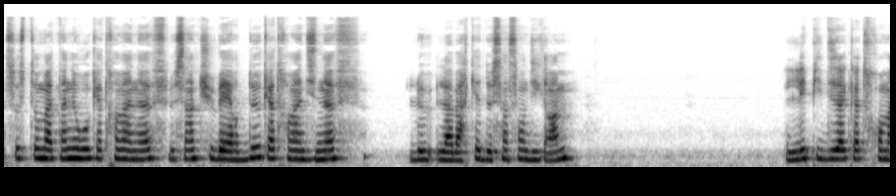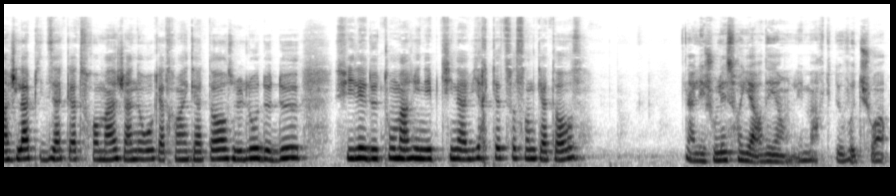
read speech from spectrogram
sauce tomate, 1,89€. Le Saint-Hubert, 2,99€. La barquette de 510 g. Les pizzas 4 fromages, la pizza 4 fromages, 1,94€. Le lot de 2 filets de thon mariné petit navire, 4,74€. Allez, je vous laisse regarder hein, les marques de votre choix.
